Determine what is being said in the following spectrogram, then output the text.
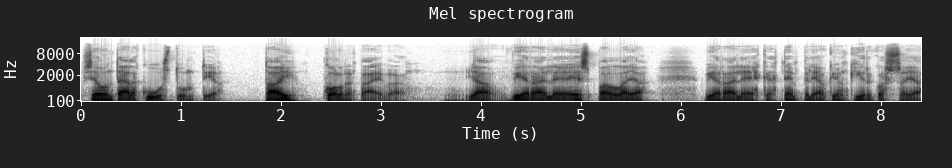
Se on täällä kuusi tuntia tai kolme päivää. Ja vierailee Espalla ja vierailee ehkä Temppeliaukion kirkossa ja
